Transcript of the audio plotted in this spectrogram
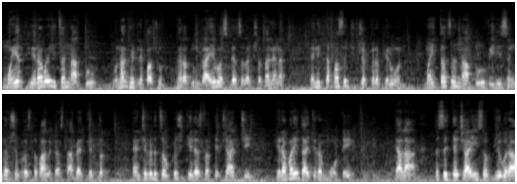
मयत हिराबाई हिचा नातू गुन्हा घडल्यापासून घरातून गायब असल्याचं लक्षात आल्यानं त्यांनी तपासाची चक्र फिरवून मैताचं नातू विधी संघर्षग्रस्त बालकास ताब्यात घेतलं. त्यांच्याकडे चौकशी केली असता त्याची आजी हिराबाई दाजीराव मोटे त्याला तसेच त्याची आई सौ भिवरा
